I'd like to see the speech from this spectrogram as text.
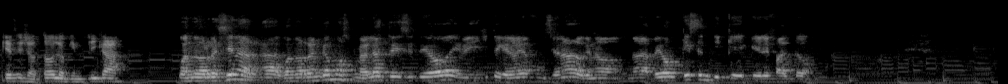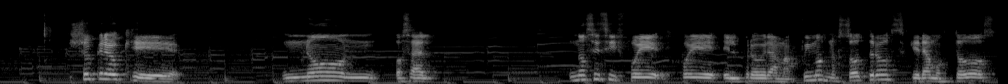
qué sé yo, todo lo que implica. Cuando recién, cuando arrancamos, me hablaste de STO y me dijiste que no había funcionado, que no, no la pegó. ¿Qué sentí que, que le faltó? Yo creo que no, o sea, no sé si fue, fue el programa, fuimos nosotros, que éramos todos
